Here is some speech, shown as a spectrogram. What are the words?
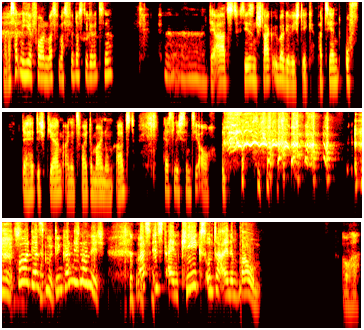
Na, was hatten wir hier vorhin? Was, was für lustige Witze? Äh, Der Arzt, Sie sind stark übergewichtig. Patient, uff, da hätte ich gern eine zweite Meinung. Arzt, hässlich sind Sie auch. Oh, der ist gut. Den kannte ich noch nicht. Was ist ein Keks unter einem Baum? Oha.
